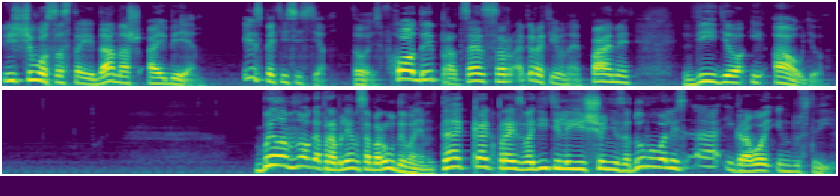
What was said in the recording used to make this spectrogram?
из чего состоит да, наш IBM? Из пяти систем. То есть входы, процессор, оперативная память, видео и аудио. Было много проблем с оборудованием, так как производители еще не задумывались о игровой индустрии.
